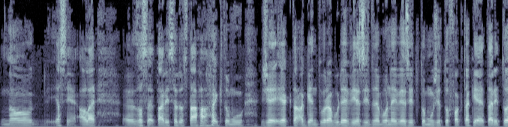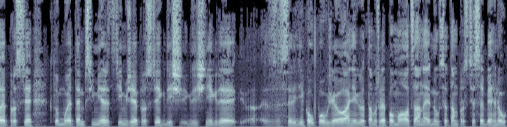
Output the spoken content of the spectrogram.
No, jasně, ale e, zase tady se dostáváme k tomu, že jak ta agentura bude věřit nebo nevěřit tomu, že to fakt tak je. Tady to je prostě, k tomu je ten příměr s tím, že prostě když, když někde e, se lidi koupou, že jo, a někdo tam řve pomoc a najednou se tam prostě se běhnou,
